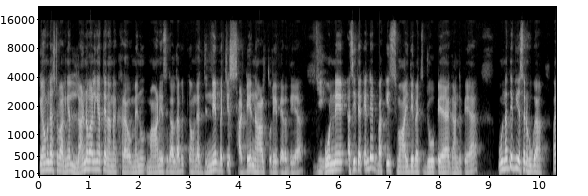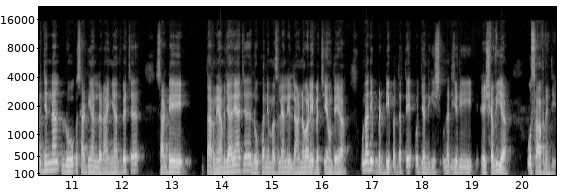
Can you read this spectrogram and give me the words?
ਕਮਿਊਨਿਸਟ ਵਾਲੀਆਂ ਲੜਨ ਵਾਲੀਆਂ ਧਿਰਾਂ ਨਾਲ ਖੜਾਓ ਮੈਨੂੰ ਮਾਣ ਇਸ ਗੱਲ ਦਾ ਵੀ ਕਮਿਊਨਿਸਟ ਜਿੰਨੇ ਬੱਚੇ ਸਾਡੇ ਨਾਲ ਤੁਰੇ ਫਿਰਦੇ ਆ ਉਹਨੇ ਅਸੀਂ ਤਾਂ ਕਹਿੰਦੇ ਬਾਕੀ ਸਮਾਜ ਦੇ ਵਿੱਚ ਜੋ ਪਿਆ ਗੰਦ ਪਿਆ ਉਹਨਾਂ ਤੇ ਵੀ ਅਸਰ ਹੋਊਗਾ। ਪਰ ਜਿੰਨਾ ਲੋਕ ਸਾਡੀਆਂ ਲੜਾਈਆਂ ਦੇ ਵਿੱਚ ਸਾਡੇ ਧਰਨਿਆਂ ਮੁਜ਼ਾਹਰਿਆਂ 'ਚ ਲੋਕਾਂ ਦੇ ਮਸਲਿਆਂ ਲਈ ਲੜਨ ਵਾਲੇ ਬੱਚੇ ਆਉਂਦੇ ਆ ਉਹਨਾਂ ਦੀ ਵੱਡੀ ਪੱਧਰ ਤੇ ਉਹ ਜ਼ਿੰਦਗੀ ਉਹਨਾਂ ਦੀ ਜਿਹੜੀ ਛਵੀ ਆ ਉਹ ਸਾਫ਼ ਰਹਿੰਦੀ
